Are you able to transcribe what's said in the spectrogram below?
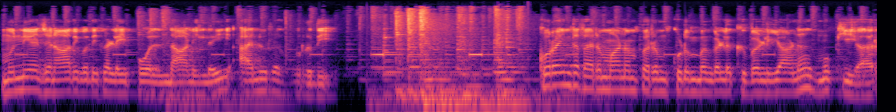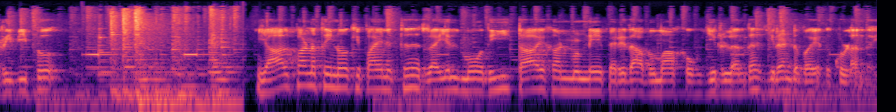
முன்னைய ஜனாதிபதிகளைப் போல் நான் இல்லை அனுர உறுதி. குறைந்த வருமானம் பெறும் குடும்பங்களுக்கு வெளியான முக்கிய அறிவிப்பு. யாழ்ப்பாணத்தை நோக்கி பயணித்த ரயில் மோதி தாய் கண் முன்னே பெரிதாபமாக உயிரிழந்த இரண்டு வயது குழந்தை.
